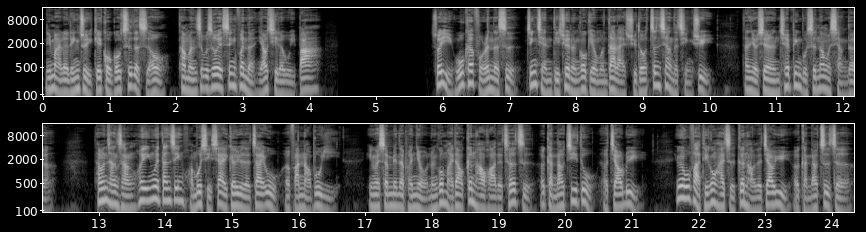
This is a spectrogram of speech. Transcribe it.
你买了零嘴给狗狗吃的时候，它们是不是会兴奋地摇起了尾巴？所以无可否认的是，金钱的确能够给我们带来许多正向的情绪，但有些人却并不是那么想的。他们常常会因为担心还不起下一个月的债务而烦恼不已，因为身边的朋友能够买到更豪华的车子而感到嫉妒和焦虑。因为无法提供孩子更好的教育而感到自责，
